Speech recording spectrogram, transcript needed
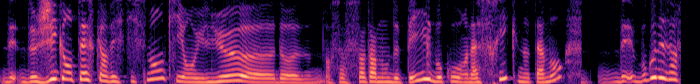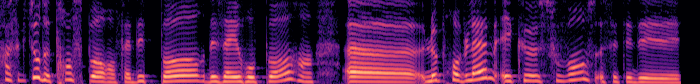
de gigantesques investissements qui ont eu lieu euh, dans un certain nombre de pays, beaucoup en Afrique notamment, beaucoup des infrastructures de transport en fait, des ports, des aéroports. Hein. Euh, le problème est que souvent c'était des,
